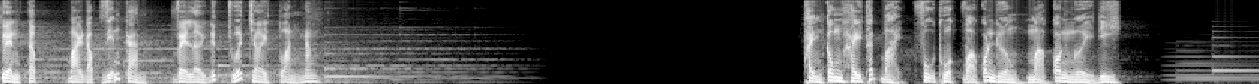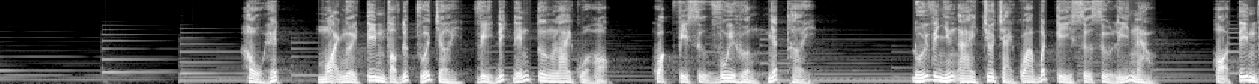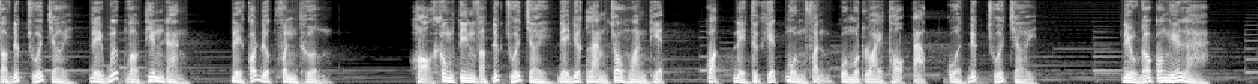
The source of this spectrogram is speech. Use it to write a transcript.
Tuyển tập bài đọc diễn cảm về lời Đức Chúa Trời toàn năng. Thành công hay thất bại phụ thuộc vào con đường mà con người đi. Hầu hết, mọi người tin vào Đức Chúa Trời vì đích đến tương lai của họ hoặc vì sự vui hưởng nhất thời đối với những ai chưa trải qua bất kỳ sự xử lý nào. Họ tin vào đức chúa trời để bước vào thiên đàng, để có được phần thưởng. Họ không tin vào đức chúa trời để được làm cho hoàn thiện, hoặc để thực hiện bổn phận của một loài thọ tạo của đức chúa trời. Điều đó có nghĩa là,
